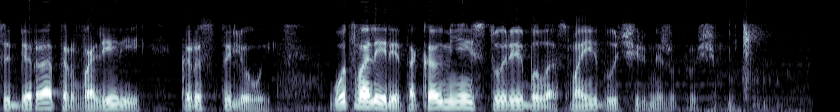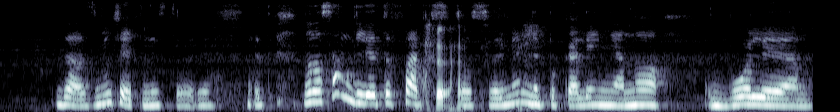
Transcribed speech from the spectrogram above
«Собиратор» Валерией Коростылевой. Вот, Валерия, такая у меня история была с моей дочерью, между прочим. Да, замечательная история. Это, но на самом деле это факт, да. что современное поколение, оно более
